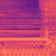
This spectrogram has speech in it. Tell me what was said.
Bye.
